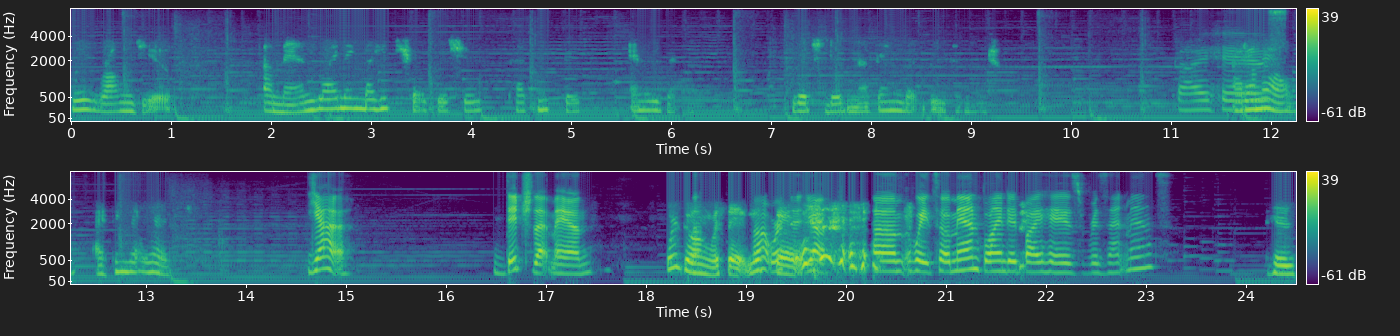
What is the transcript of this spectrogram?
Who wronged you? A man blinding by his choice issues, past mistakes, and resentment, which did nothing but lose him By his. I don't know. I think that works. Yeah. Ditch that man. We're going with it. Let's not worth go. it. Yeah. um, wait. So a man blinded by his resentment, his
